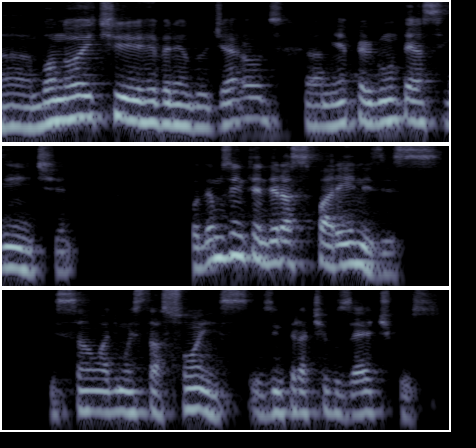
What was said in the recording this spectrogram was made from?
Uh, boa noite, reverendo Gerald. A minha pergunta é a seguinte: podemos entender as parêneses, que são admoestações, os imperativos éticos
